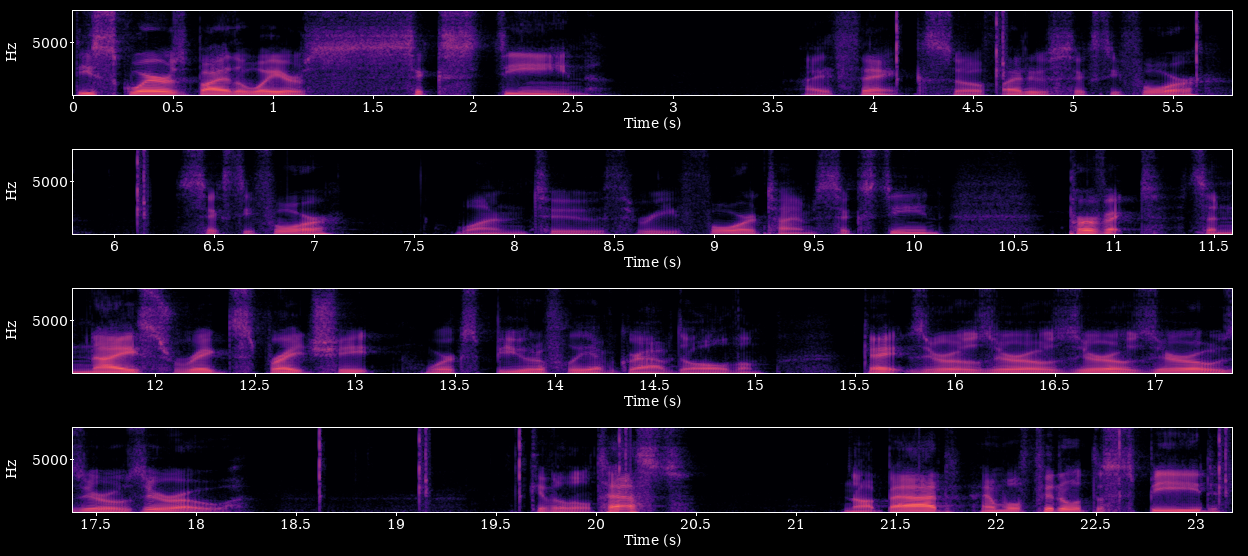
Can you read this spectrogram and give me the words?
These squares, by the way, are 16, I think. So if I do 64, 64, 1, 2, 3, 4 times 16, Perfect. It's a nice rigged sprite sheet. Works beautifully. I've grabbed all of them. Okay, 0, 0, 0, 0, 0, 0. Give it a little test. Not bad. And we'll fiddle with the speed.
